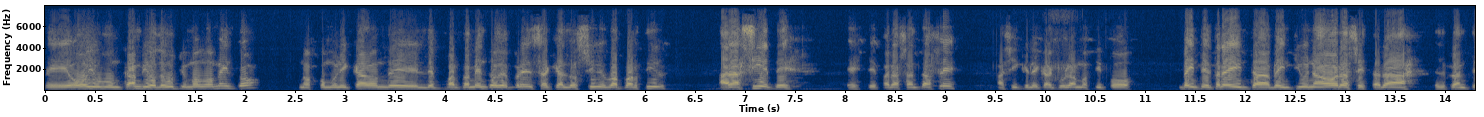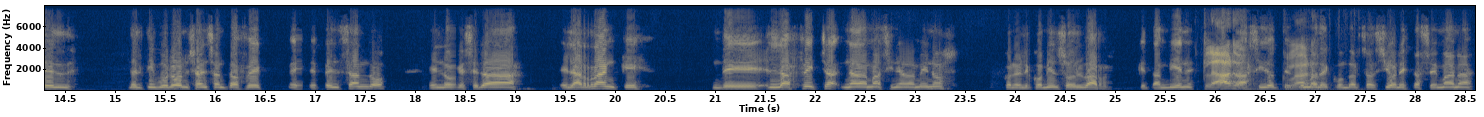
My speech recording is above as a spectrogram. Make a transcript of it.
Hoy hubo un cambio de último momento, nos comunicaron del departamento de prensa que Aldo Civi va a partir a las 7 este, para Santa Fe, así que le calculamos tipo 20, 30, 21 horas estará el plantel del tiburón ya en Santa Fe este, pensando en lo que será el arranque de la fecha, nada más y nada menos con el comienzo del bar, que también ha sido tema de conversación esta semana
